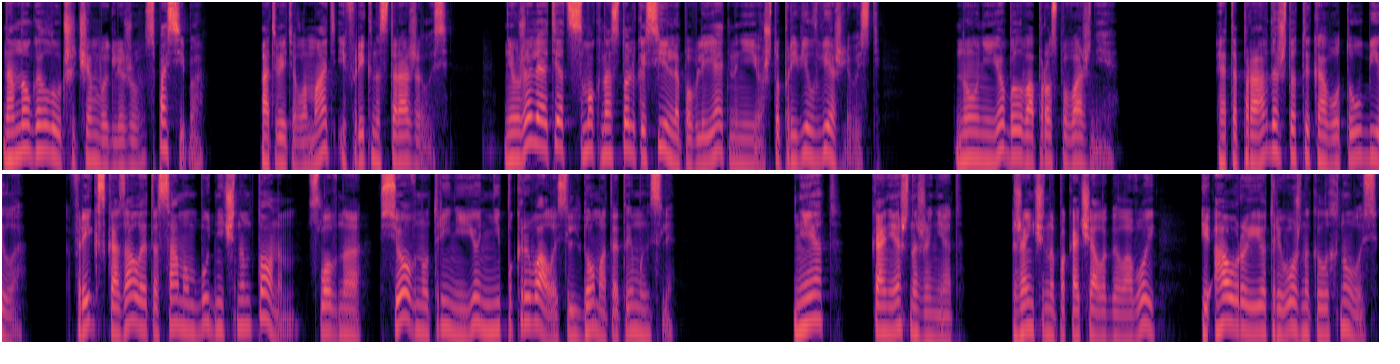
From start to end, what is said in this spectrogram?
«Намного лучше, чем выгляжу, спасибо», — ответила мать, и Фрик насторожилась. Неужели отец смог настолько сильно повлиять на нее, что привил вежливость? Но у нее был вопрос поважнее. «Это правда, что ты кого-то убила?» Фрик сказал это самым будничным тоном, словно все внутри нее не покрывалось льдом от этой мысли. «Нет, конечно же нет». Женщина покачала головой, и аура ее тревожно колыхнулась.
